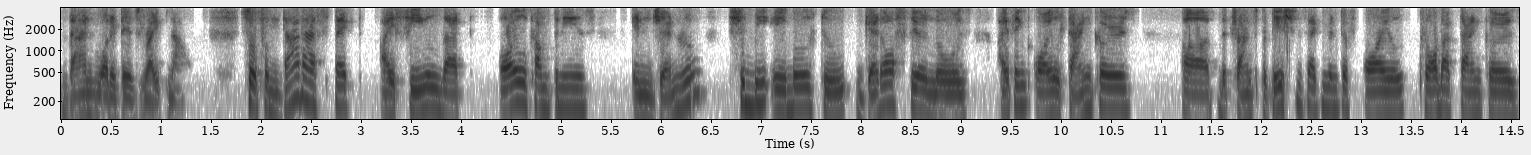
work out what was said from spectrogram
than what it is right now. So, from that aspect, I feel that oil companies in general should be able to get off their lows. I think oil tankers uh, the transportation segment of oil, product tankers,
